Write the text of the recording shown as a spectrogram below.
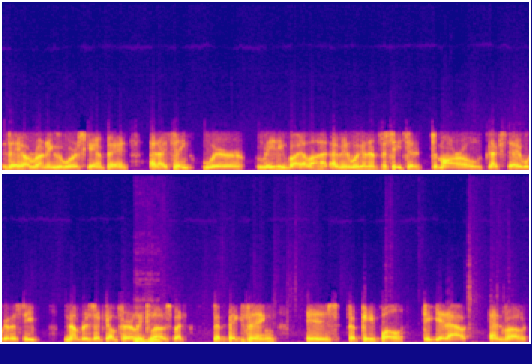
they are running the worst campaign, and I think we're leading by a lot. I mean, we're going to have to see t- tomorrow, next day. We're going to see numbers that come fairly mm-hmm. close. But the big thing is for people to get out and vote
